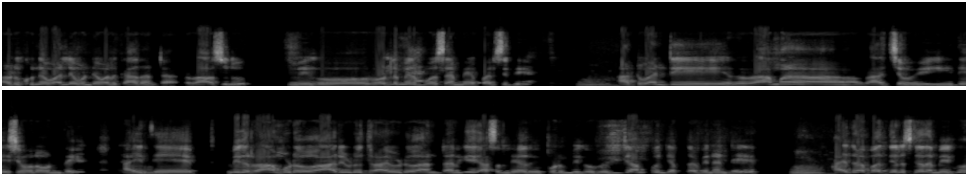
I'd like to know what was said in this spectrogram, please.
అడుక్కునే వాళ్ళే ఉండేవాళ్ళు కాదంట. రాసులు మీకు రోడ్ల మీద పోసి అమ్మే పరిస్థితి. అటువంటి రామ రాజ్యం ఈ దేశంలో ఉంది. అయితే మీకు రాముడు ఆర్యుడు ద్రావిడు అనటానికి అసలు లేదు. ఇప్పుడు మీకు ఒక ఎగ్జాంపుల్ చెప్తా వినండి. హైదరాబాద్ తెలుసు కదా మీకు?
